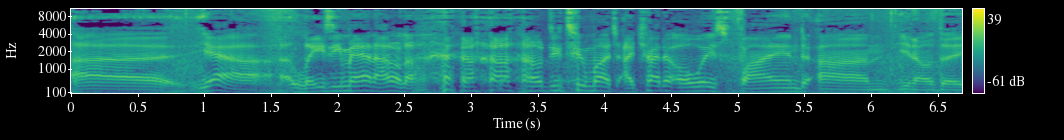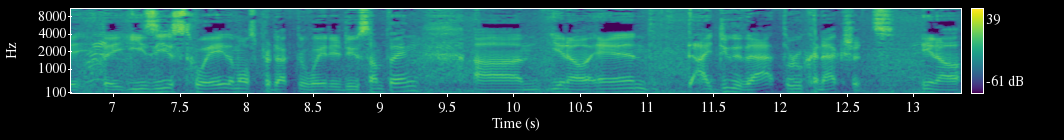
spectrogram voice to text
uh, yeah, lazy man. I don't know. I don't do too much. I try to always find, um, you know, the the easiest way, the most productive way to do something. Um, you know, and I do that through connections. You know,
